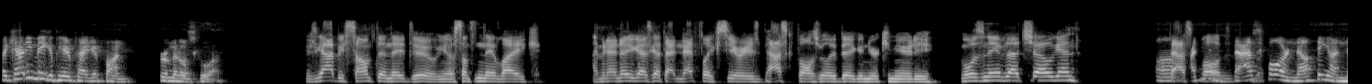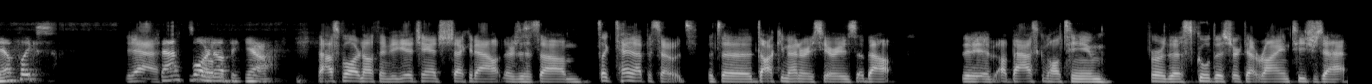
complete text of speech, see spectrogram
Like, how do you make a paper packet fun for a middle schooler? There's got to be something they do, you know, something they like. I mean, I know you guys got that Netflix series. Basketball is really big in your community. What was the name of that show again? Um, Basketball I think basketball or nothing on Netflix. Yeah, Basketball or nothing, yeah. basketball or nothing. If you get a chance, check it out. There's this um, it's like ten episodes. It's a documentary series about the a basketball team for the school district that Ryan teaches at.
